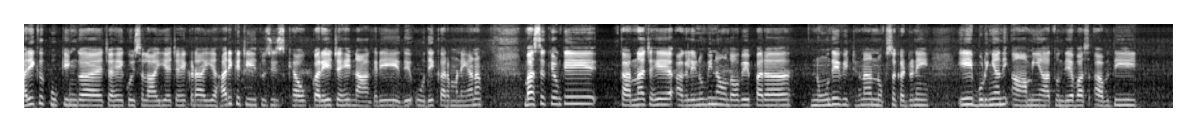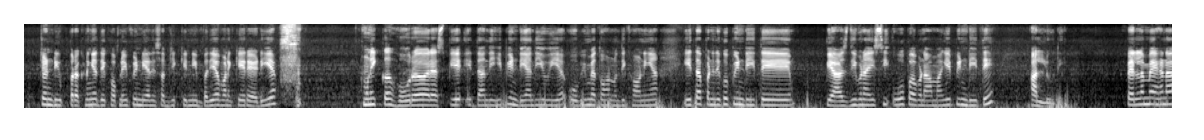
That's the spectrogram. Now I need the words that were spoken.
ਹਰ ਇੱਕ ਕੁਕਿੰਗ ਹੈ ਚਾਹੇ ਕੋਈ ਸਿਲਾਈ ਹੈ ਚਾਹੇ ਕਢਾਈ ਹੈ ਹਰ ਇੱਕ ਚੀਜ਼ ਤੁਸੀਂ ਸਿਖਾਓ, ਕਰੇ ਚਾਹੇ ਨਾ ਕਰੇ, ਇਹਦੇ, ਉਹਦੇ ਕਰਮ ਨੇ ਹਨਾ। ਬਸ ਕਿਉਂਕਿ ਕਰਨਾ ਚਾਹੇ ਅਗਲੇ ਨੂੰ ਵੀ ਨਾ ਆਉਂਦਾ ਹੋਵੇ, ਪਰ ਨੂੰਹ ਦੇ ਵਿੱਚ ਹਨਾ ਨੁਕਸ ਕੱਢਣੇ, ਇਹ ਬੁੜੀਆਂ ਦੀ ਆਮ ਹੀ ਆਦਤ ਹੁੰਦੀ ਆ, ਬਸ ਆਪਦੀ ਝੰਡੀ ਉੱਪਰ ਰੱਖਣੀ ਆ। ਦੇਖੋ, ਆਪਣੀ ਭਿੰਡੀਆਂ ਦੀ ਸਬਜ਼ੀ ਕਿੰਨੀ ਵਧੀਆ ਬਣ ਕੇ ਰੈਡੀ ਹੈ ਹੁਣ ਇੱਕ ਹੋਰ ਰੈਸਪੀ ਹੈ ਇਦਾਂ ਦੀ ਹੀ ਭਿੰਡੀਆਂ ਦੀ ਹੋਈ ਹੈ ਉਹ ਵੀ ਮੈਂ ਤੁਹਾਨੂੰ ਦਿਖਾਉਣੀ ਆ। ਇਹ ਤਾਂ ਆਪਣੇ ਦੇਖੋ ਭਿੰਡੀ ਤੇ ਪਿਆਜ਼ ਦੀ ਬਣਾਈ ਸੀ, ਉਹ ਆਪਾਂ ਬਣਾਵਾਂਗੇ ਭਿੰਡੀ ਤੇ ਆਲੂ ਦੀ। ਪਹਿਲਾਂ ਮੈਂ ਹਨਾ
